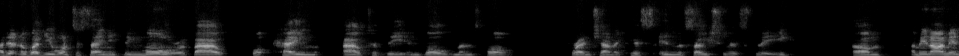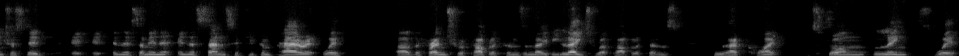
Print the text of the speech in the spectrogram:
I don't know whether you want to say anything more about what came out of the involvement of French anarchists in the Socialist League. Um, I mean, I'm interested in this. I mean, in a sense, if you compare it with uh, the French Republicans and maybe later Republicans who had quite strong links with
